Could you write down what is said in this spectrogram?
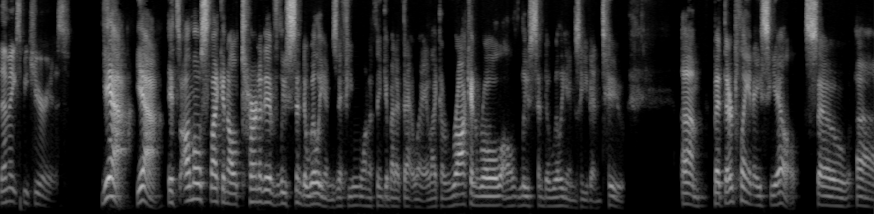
that makes me curious. Yeah, yeah. It's almost like an alternative Lucinda Williams, if you want to think about it that way, like a rock and roll all Lucinda Williams, even too. Um, but they're playing ACL, so uh,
